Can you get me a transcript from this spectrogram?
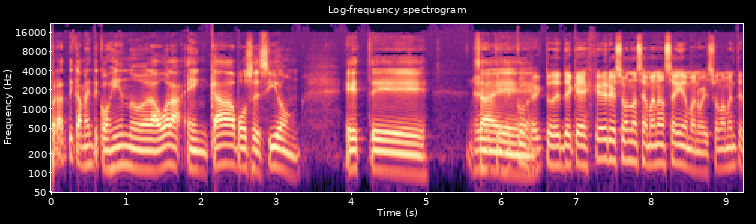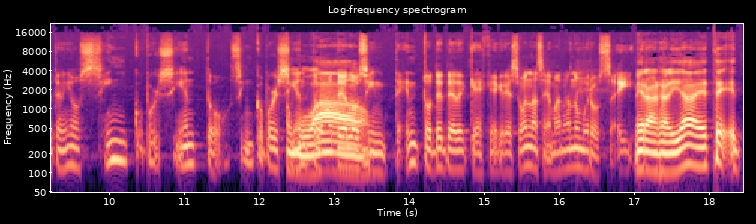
prácticamente cogiendo la bola en cada posesión. Este. Es ¿sabes? correcto. Desde que regresó en la semana 6, Emanuel, solamente ha tenido 5%, 5% Wow. de los intentos desde que regresó en la semana número 6. Mira, en realidad, este.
